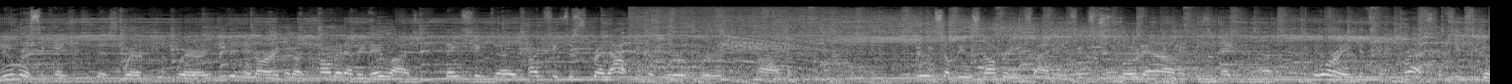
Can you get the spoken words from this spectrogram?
numerous occasions of this where where even in our in our common everyday lives, things seem to time seems to spread out because we're, we're um, doing something that's not very exciting. It seems to slow down and just take, uh, or it gets compressed. It seems to go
